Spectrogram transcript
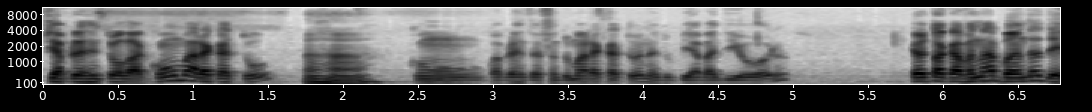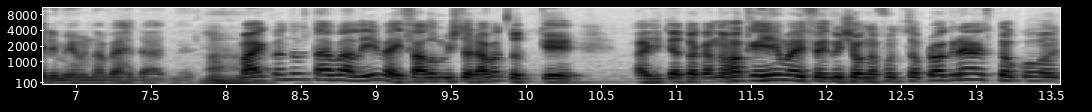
se apresentou lá com o Maracatu, Aham. com, com a apresentação do Maracatu, né? Do Piaba de Ouro. Eu tocava na banda dele mesmo, na verdade, né? aham. Mas quando eu tava ali, velho, Salo misturava tudo, porque a gente ia tocar no Rock in Rio, mas fez um show na Fundação Progresso, tocou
